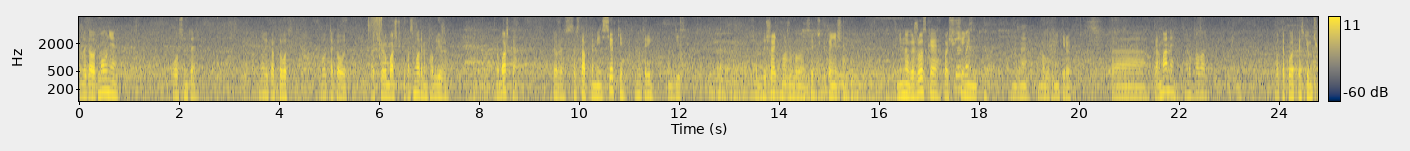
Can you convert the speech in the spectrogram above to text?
Вот такая вот молния, в общем-то. Ну и как-то вот, вот такая вот. Давайте рубашечку посмотрим поближе. Рубашка тоже со вставками из сетки внутри, вот здесь. Чтобы дышать можно было. Сеточка, конечно, немного жесткая по ощущениям. Не знаю, не могу комментировать. А, карманы на рукавах. Вот такой вот костюмчик.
